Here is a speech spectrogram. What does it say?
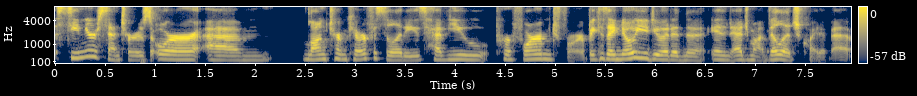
senior centers or um, long-term care facilities have you performed for? Because I know you do it in the in Edgemont Village quite a bit.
